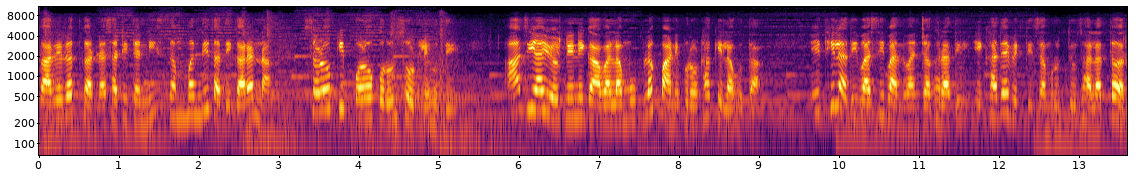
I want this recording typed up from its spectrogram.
कार्यरत करण्यासाठी त्यांनी संबंधित अधिकाऱ्यांना सळो की पळो करून सोडले होते. आज या योजनेने गावाला मुबलक पाणी पुरवठा केला होता. येथील आदिवासी बांधवांच्या घरातील एखाद्या व्यक्तीचा मृत्यू झाला तर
